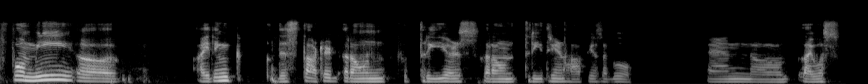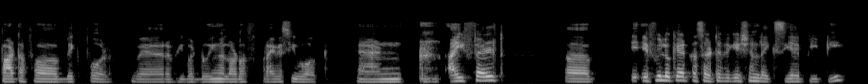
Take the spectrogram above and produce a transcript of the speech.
for me, uh, I think this started around three years, around three three and a half years ago, and uh, I was part of a big four where we were doing a lot of privacy work and I felt uh, if we look at a certification like CIPT,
